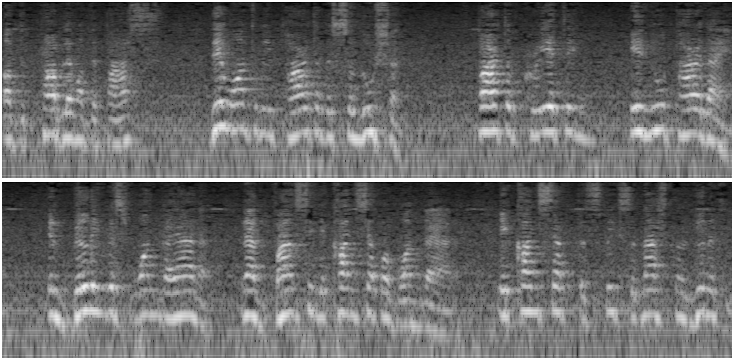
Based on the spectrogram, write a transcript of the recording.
of the problem of the past. They want to be part of the solution, part of creating a new paradigm in building this one Guyana, in advancing the concept of one Guyana a concept that speaks to national unity,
